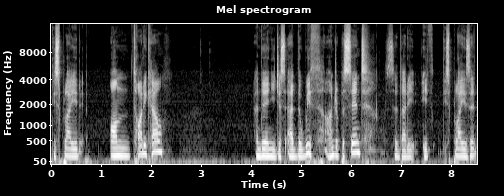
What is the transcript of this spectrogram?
displayed on TidyCal. And then you just add the width 100% so that it, it displays it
